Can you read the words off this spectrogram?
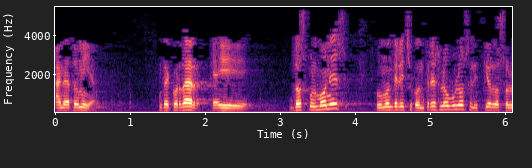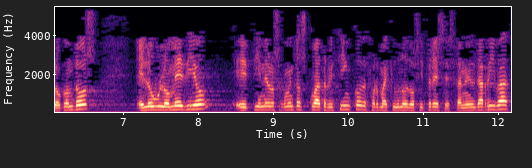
Anatomía. Recordar eh, dos pulmones, pulmón derecho con tres lóbulos, el izquierdo solo con dos. El lóbulo medio eh, tiene los segmentos 4 y 5, de forma que 1, 2 y 3 están en el de arriba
